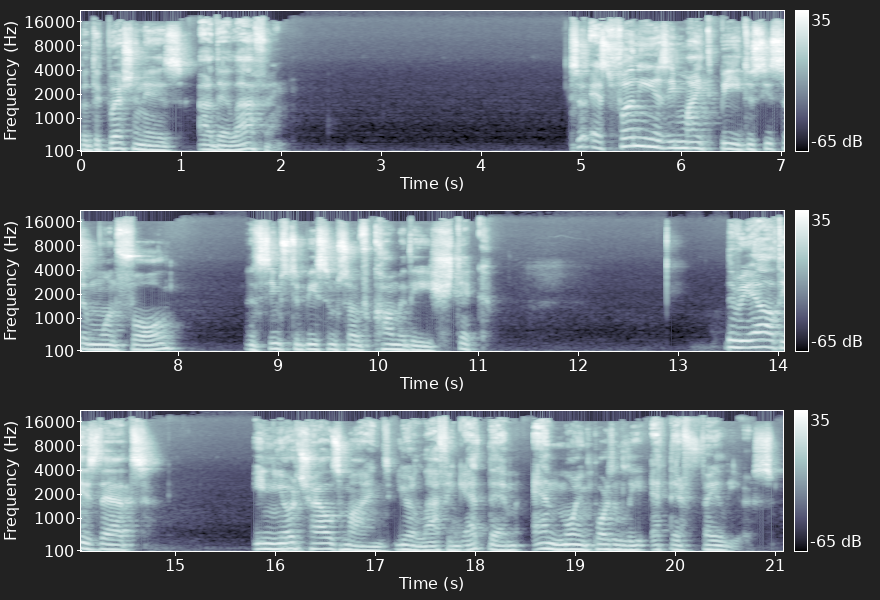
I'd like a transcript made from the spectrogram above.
But the question is are they laughing? So, as funny as it might be to see someone fall, it seems to be some sort of comedy shtick. The reality is that in your child's mind, you're laughing at them and, more importantly, at their failures.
